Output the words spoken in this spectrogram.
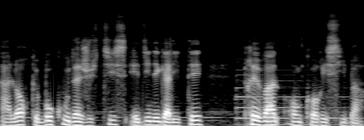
alors que beaucoup d'injustices et d'inégalités prévalent encore ici-bas.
